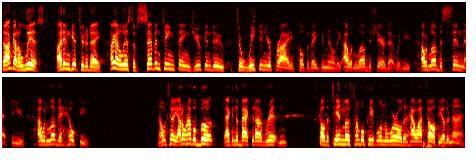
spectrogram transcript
I've got a list I didn't get to today. I got a list of 17 things you can do to weaken your pride and cultivate humility. I would love to share that with you. I would love to send that to you. I would love to help you. And I will tell you, I don't have a book back in the back that I've written. It's called The 10 Most Humble People in the World and How I Taught the Other Nine.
